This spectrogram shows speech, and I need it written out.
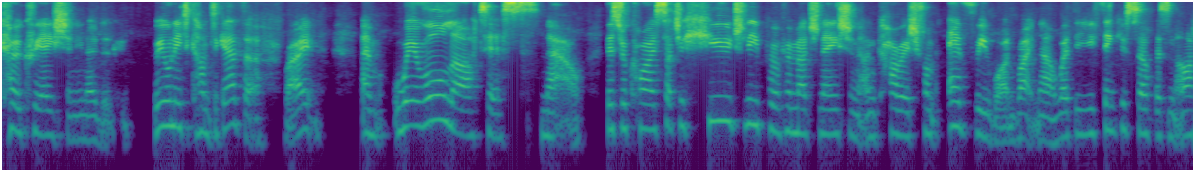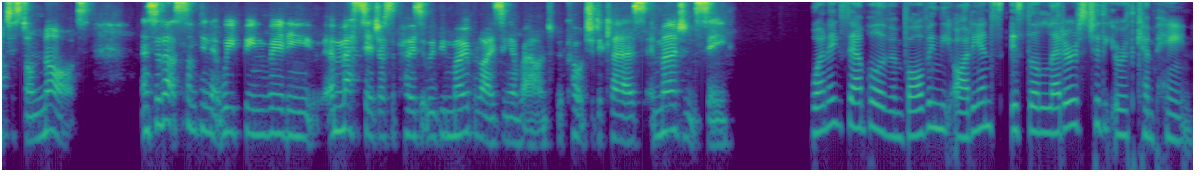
co creation. You know, we all need to come together, right? And we're all artists now. This requires such a huge leap of imagination and courage from everyone right now, whether you think yourself as an artist or not. And so that's something that we've been really a message, I suppose, that we've been mobilizing around the Culture Declares emergency. One example of involving the audience is the Letters to the Earth campaign.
